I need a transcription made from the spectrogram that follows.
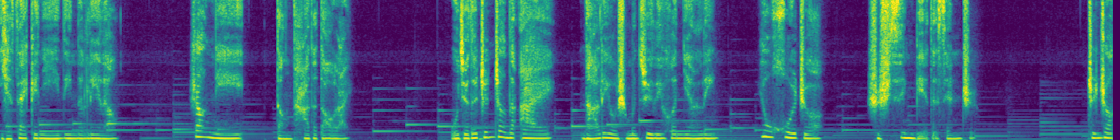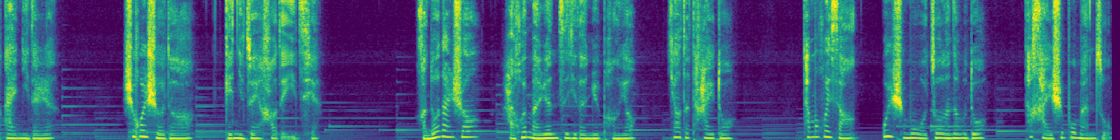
也在给你一定的力量，让你等他的到来。我觉得真正的爱哪里有什么距离和年龄，又或者是性别的限制。真正爱你的人，是会舍得给你最好的一切。很多男生还会埋怨自己的女朋友要的太多，他们会想：为什么我做了那么多，他还是不满足？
